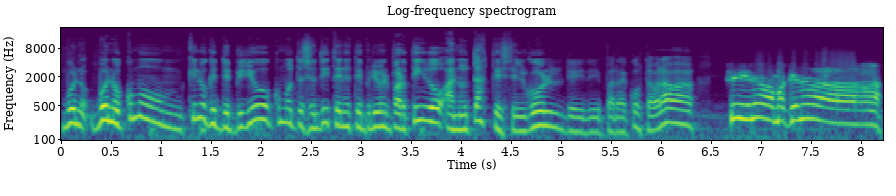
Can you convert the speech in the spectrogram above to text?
Bueno, bueno, ¿cómo, ¿qué es lo que te pidió? ¿Cómo te sentiste en este primer partido? ¿Anotaste el gol de, de para Costa Brava? Sí, no, más que nada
